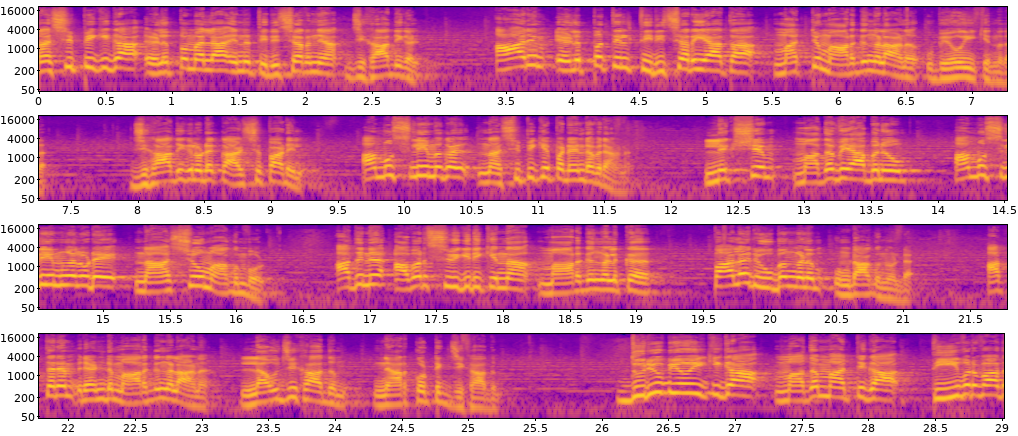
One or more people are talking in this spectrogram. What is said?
നശിപ്പിക്കുക എളുപ്പമല്ല എന്ന് തിരിച്ചറിഞ്ഞ ജിഹാദികൾ ആരും എളുപ്പത്തിൽ തിരിച്ചറിയാത്ത മറ്റു മാർഗങ്ങളാണ് ഉപയോഗിക്കുന്നത്. ജിഹാദികളുടെ കാഴ്ചപ്പാടിൽ അമുസ്ലിമുകൾ നശിപ്പിക്കപ്പെടേണ്ടവരാണ്. ലക്ഷ്യം മതവ്യാപനവും അമുസ്ലിമുകളുടെ നാശവുമാകുമ്പോൾ അതിന് അവർ സ്വീകരിക്കുന്ന മാർഗങ്ങൾക്ക് പല രൂപങ്ങളും ഉണ്ടാകുന്നുണ്ട്. അത്തരം രണ്ട് മാർഗങ്ങളാണ് ലവ് ജിഹാദും നാർക്കോട്ടിക് ജിഹാദും. ദുരുപയോഗിക്കുക മതം മാറ്റുക തീവ്രവാദ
